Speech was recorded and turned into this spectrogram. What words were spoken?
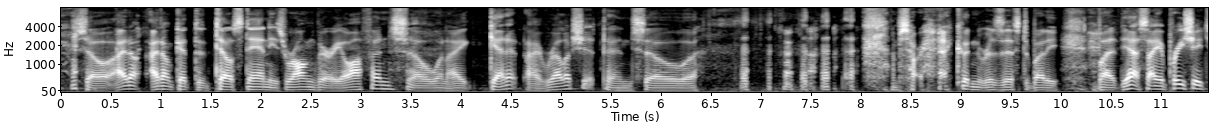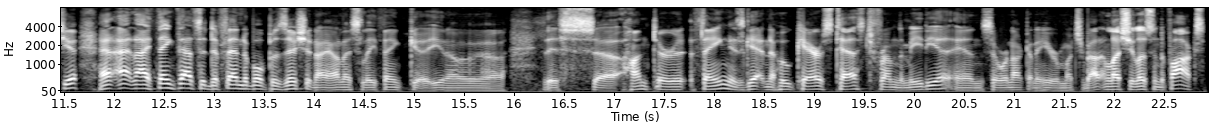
so I don't I don't get to tell Stan he's wrong very often. So when I get it, I relish it, and so. Uh, I'm sorry, I couldn't resist, buddy. But yes, I appreciate you, and, and I think that's a defendable position. I honestly think, uh, you know, uh, this uh, Hunter thing is getting a who cares test from the media, and so we're not going to hear much about it unless you listen to Fox.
